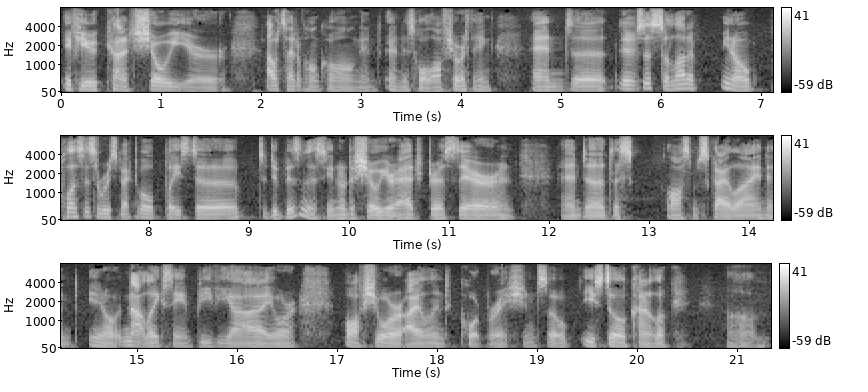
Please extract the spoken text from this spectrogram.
if you kind of show you're outside of Hong Kong and and this whole offshore thing. And uh, there's just a lot of you know plus it's a respectable place to to do business. You know to show your address there and and uh, this awesome skyline and you know not like saying BVI or offshore island corporation. So you still kind of look um,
